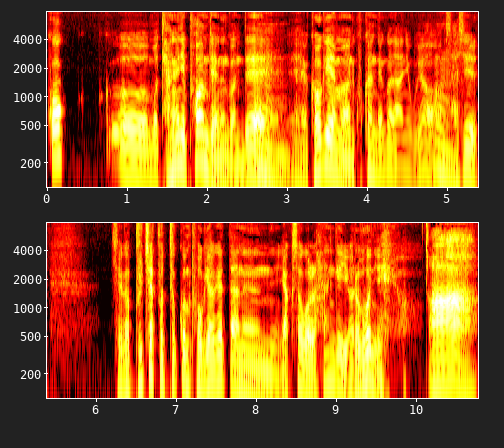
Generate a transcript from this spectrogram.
꼭, 어, 뭐, 당연히 포함되는 건데, 음. 예, 거기에만 국한된 건 아니고요. 음. 사실, 제가 불체포 특권 포기하겠다는 약속을 한 게 여러 번이에요. 아,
